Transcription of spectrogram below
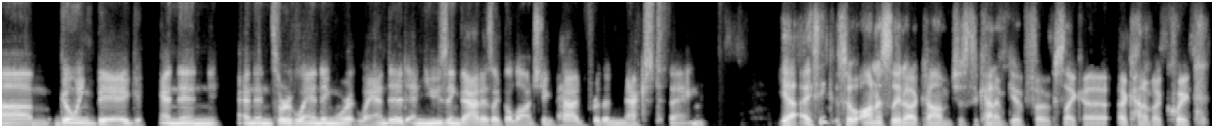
um, going big and then and then sort of landing where it landed and using that as like the launching pad for the next thing. Yeah, I think so. Honestly.com, just to kind of give folks like a, a kind of a quick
